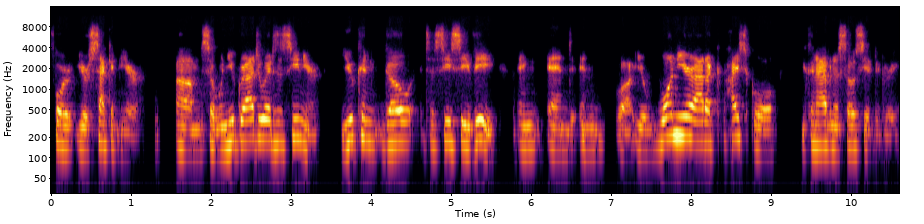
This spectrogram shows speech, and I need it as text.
for your second year. Um, so when you graduate as a senior you can go to ccv and and in you're one year out of high school you can have an associate degree.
